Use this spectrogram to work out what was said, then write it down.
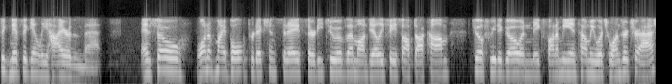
significantly higher than that. And so, one of my bold predictions today, 32 of them on dailyfaceoff.com. Feel free to go and make fun of me and tell me which ones are trash.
